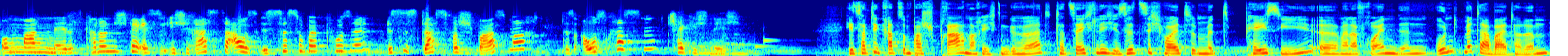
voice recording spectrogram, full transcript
Oh Mann, ey, das kann doch nicht weg. Also ich raste aus. Ist das so beim Puzzeln? Ist es das, was Spaß macht? Das Ausrasten? Check ich nicht. Jetzt habt ihr gerade so ein paar Sprachnachrichten gehört. Tatsächlich sitze ich heute mit Pacey, äh, meiner Freundin und Mitarbeiterin,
